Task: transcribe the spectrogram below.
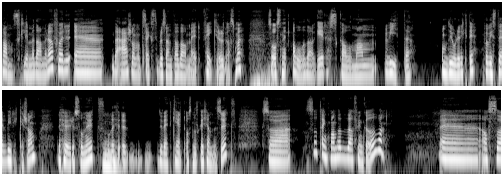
vanskelig med damer òg, for eh, det er sånn at 60% av damer faker orgasme. Så åssen i alle dager skal man vite om du gjorde det riktig? For hvis det virker sånn, det høres sånn ut, og det, du vet ikke helt åssen det skal kjennes ut, så, så tenker man at da funka det, da. Eh, og, så,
